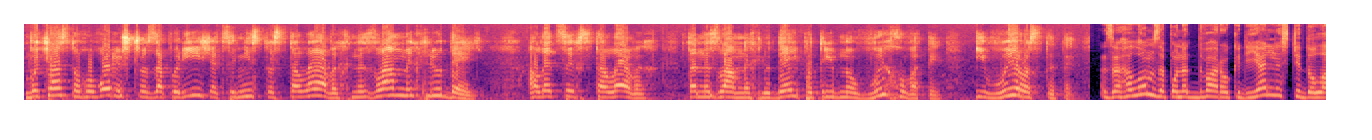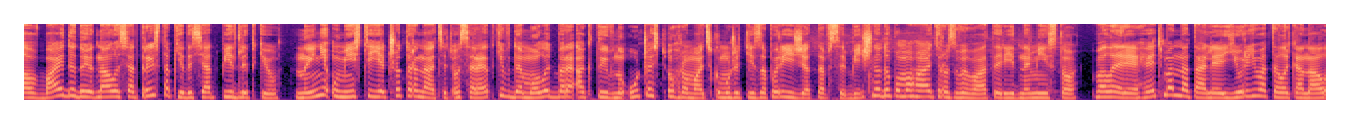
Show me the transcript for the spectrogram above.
бо часто говорю, що Запоріжжя це місто сталевих, незламних людей. Але цих сталевих та незламних людей потрібно виховати і виростити. Загалом за понад два роки діяльності до лав Байди доєдналося 350 підлітків. Нині у місті є 14 осередків, де молодь бере активну участь у громадському житті Запоріжжя та всебічно допомагають розвивати рідне місто. Валерія Гетьман, Наталія Юр'єва, телеканал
